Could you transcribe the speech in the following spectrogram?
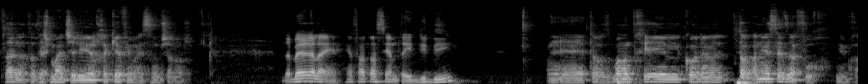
בסדר, אתה תשמע את שלי, יהיה לך כיף עם ה-23. דבר אליי, איפה אתה סיימת, ידידי? אה, טוב, אז בוא נתחיל קודם, טוב, אני אעשה את זה הפוך ממך,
